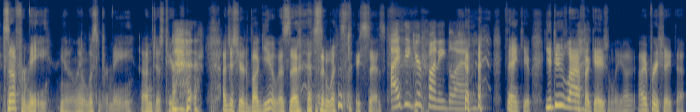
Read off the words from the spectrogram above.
It's not for me, you know. They don't listen for me. I'm just here. I'm just here to bug you, as the as the Wednesday says. I think you're funny, Glenn. Thank you. You do laugh occasionally. I, I appreciate that.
